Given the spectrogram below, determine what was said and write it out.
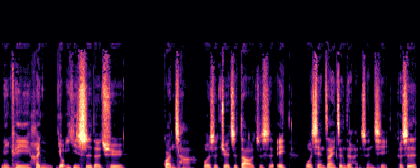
你可以很有意识的去观察，或者是觉知到，就是诶，我现在真的很生气。可是，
